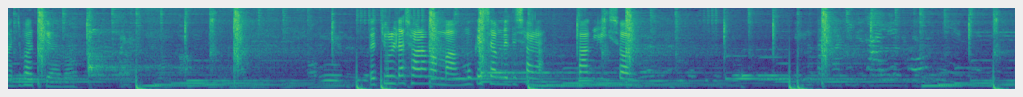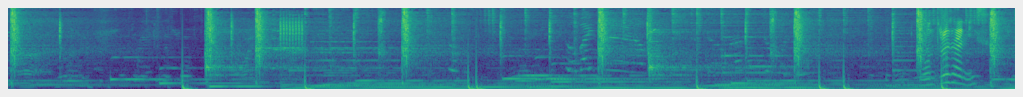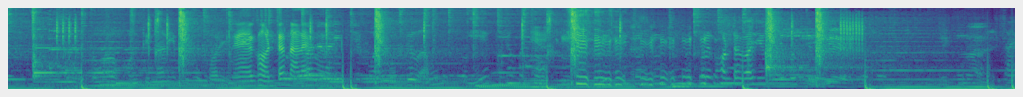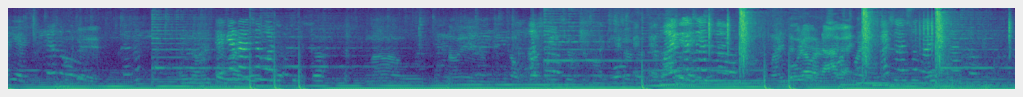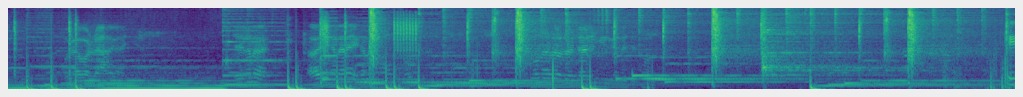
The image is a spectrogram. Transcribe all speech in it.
মাছ ভাজছে আবার তো চুলটা সরা মাম্মা মুখের সামনে দিয়ে সরা। পাগলি সর। মন্ত্র জানিস? হ্যাঁ, ঘণ্টা নাড়ায় ঘণ্টা বাজি করতে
